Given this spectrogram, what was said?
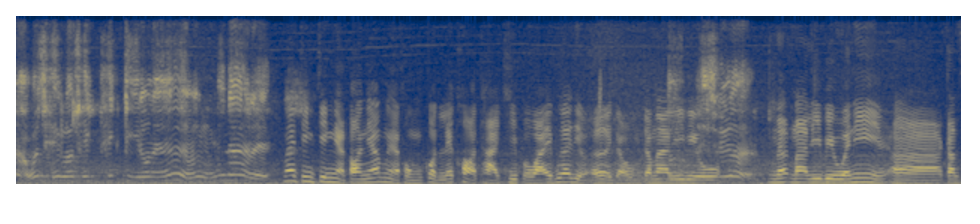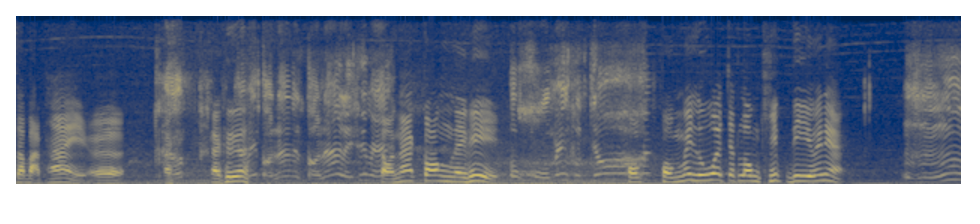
กล่าวว่าเช็คแล้วเช็คเช็คดีแล้วนะมันไม่น่าเลยไม่จริงๆเนี่ยตอนเนี้ยเนี่ยผมกดเลคคอร์ดถ่ายคลิปเอาไว้เพื่อเดี๋ยวเออเดี๋ยวผมจะมารีวิว ไม่เชื่อมามารีวิวไว้นี่อ่าการสะบัดให้เออครับแต่คือไม่ต่อหน้าต่อหน้าเลยใช่ไหมต่อหน้ากล้องเลยพี่ โอ้โหแม่งสุดยอผมดผมไม่รู้ว่าจะลงคลิปดีไหมเนี่ย อื้อหือ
